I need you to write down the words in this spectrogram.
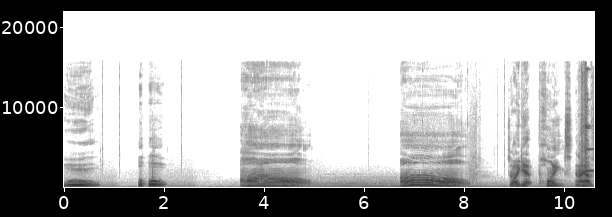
Ooh. Oh ho. Oh. Oh. So I get points, and I have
